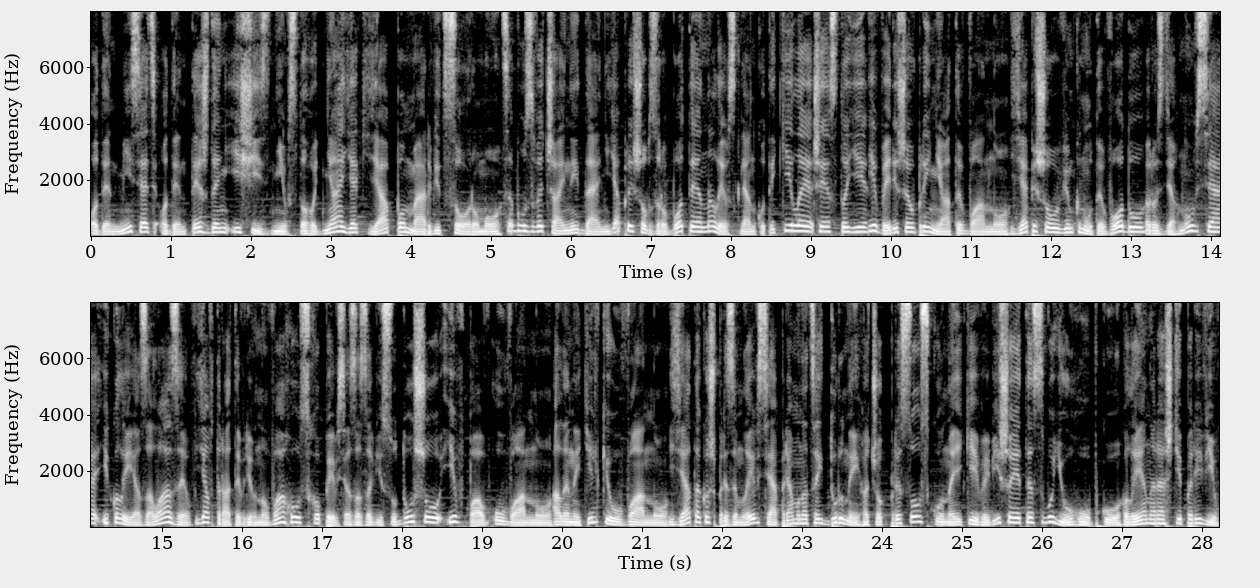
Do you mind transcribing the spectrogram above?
один місяць, один тиждень і 6 днів з того дня, як я помер від сорому. Це був звичайний день. Я прийшов з роботи, налив склянку текіли чистої і вирішив прийняти ванну. Я пішов увімкнути воду, роздягнувся, і коли я залазив, я втратив рівновагу, схопився за завісу душу і впав у ванну. Але не тільки у ванну. Я також приземлився прямо на цей дурний гачок присоску, на який ви вішаєте свою губку. Коли я нарешті перевів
